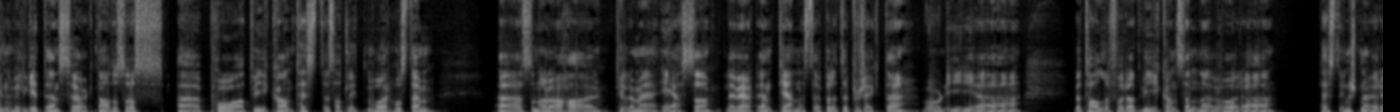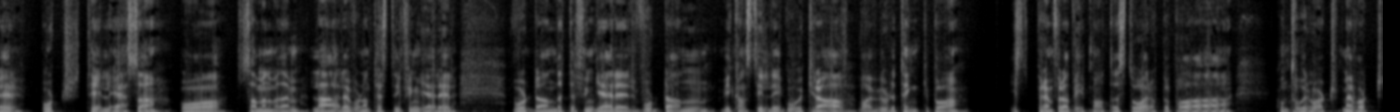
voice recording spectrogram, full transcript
innvilget en søknad hos oss på at vi kan teste satellitten vår hos dem. Eh, så når da har til og med ESA levert en tjeneste på dette prosjektet, hvor de eh, betaler for at vi kan sende våre testingeniører bort til ESA, og sammen med dem lære hvordan testing fungerer, hvordan dette fungerer, hvordan vi kan stille gode krav, hva vi burde tenke på, fremfor at vi på en måte står oppe på kontoret vårt med vårt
